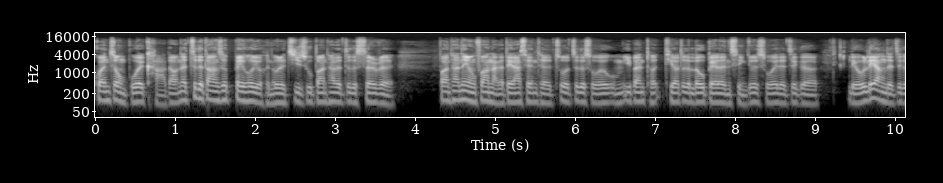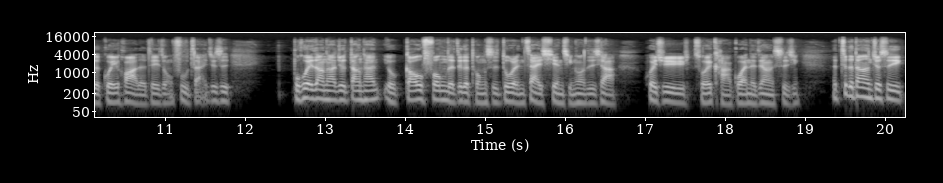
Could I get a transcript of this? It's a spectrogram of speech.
观众不会卡到？那这个当然是背后有很多的技术，帮他的这个 server，包包括它内容放哪个 data center 做这个所谓我们一般提提到这个 load balancing，就是所谓的这个流量的这个规划的这种负载，就是不会让它就当它有高峰的这个同时多人在线情况之下，会去所谓卡关的这样的事情。那这个当然就是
